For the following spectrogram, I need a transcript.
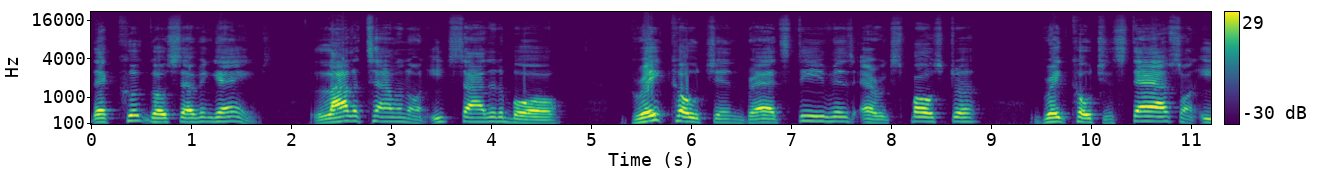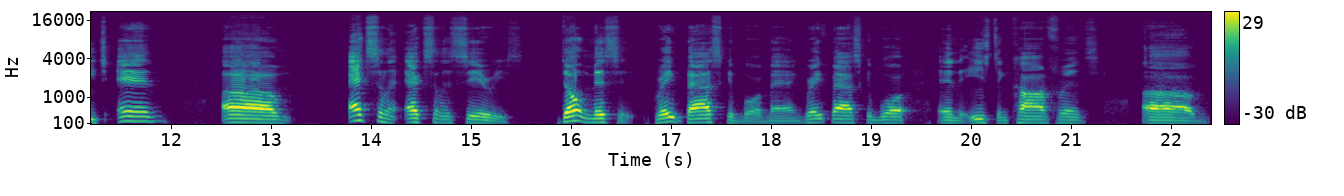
that could go seven games. Lot of talent on each side of the ball. Great coaching, Brad Stevens, Erik Spoelstra. Great coaching staffs on each end. Um, excellent, excellent series. Don't miss it. Great basketball, man. Great basketball in the Eastern Conference. Um,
